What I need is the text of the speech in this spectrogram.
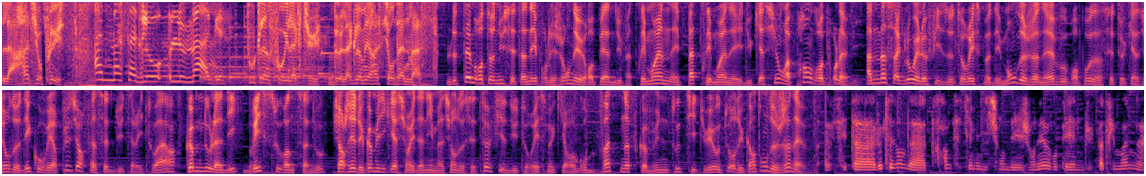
la Radio Plus. Annemasse Aglo, le MAG. Toute l'info et l'actu de l'agglomération d'Annemasse. Le thème retenu cette année pour les Journées européennes du patrimoine est Patrimoine et éducation à prendre pour la vie. Annemasse Aglo et l'Office de tourisme des Monts de Genève vous proposent à cette occasion de découvrir plusieurs facettes du territoire, comme nous l'indique Brice Souvantsanou, chargé de communication et d'animation de cet Office du tourisme qui regroupe 29 communes toutes situées autour du canton de Genève. C'est à l'occasion de la 37e édition des Journées européennes du patrimoine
